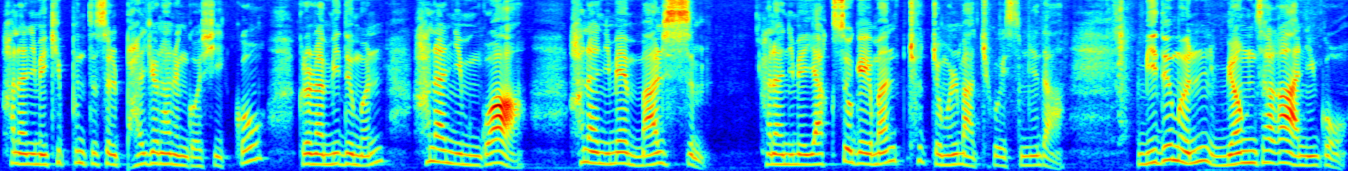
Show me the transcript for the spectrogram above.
하나님의 깊은 뜻을 발견하는 것이 있고 그러나 믿음은 하나님과 하나님의 말씀, 하나님의 약속에만 초점을 맞추고 있습니다. 믿음은 명사가 아니고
